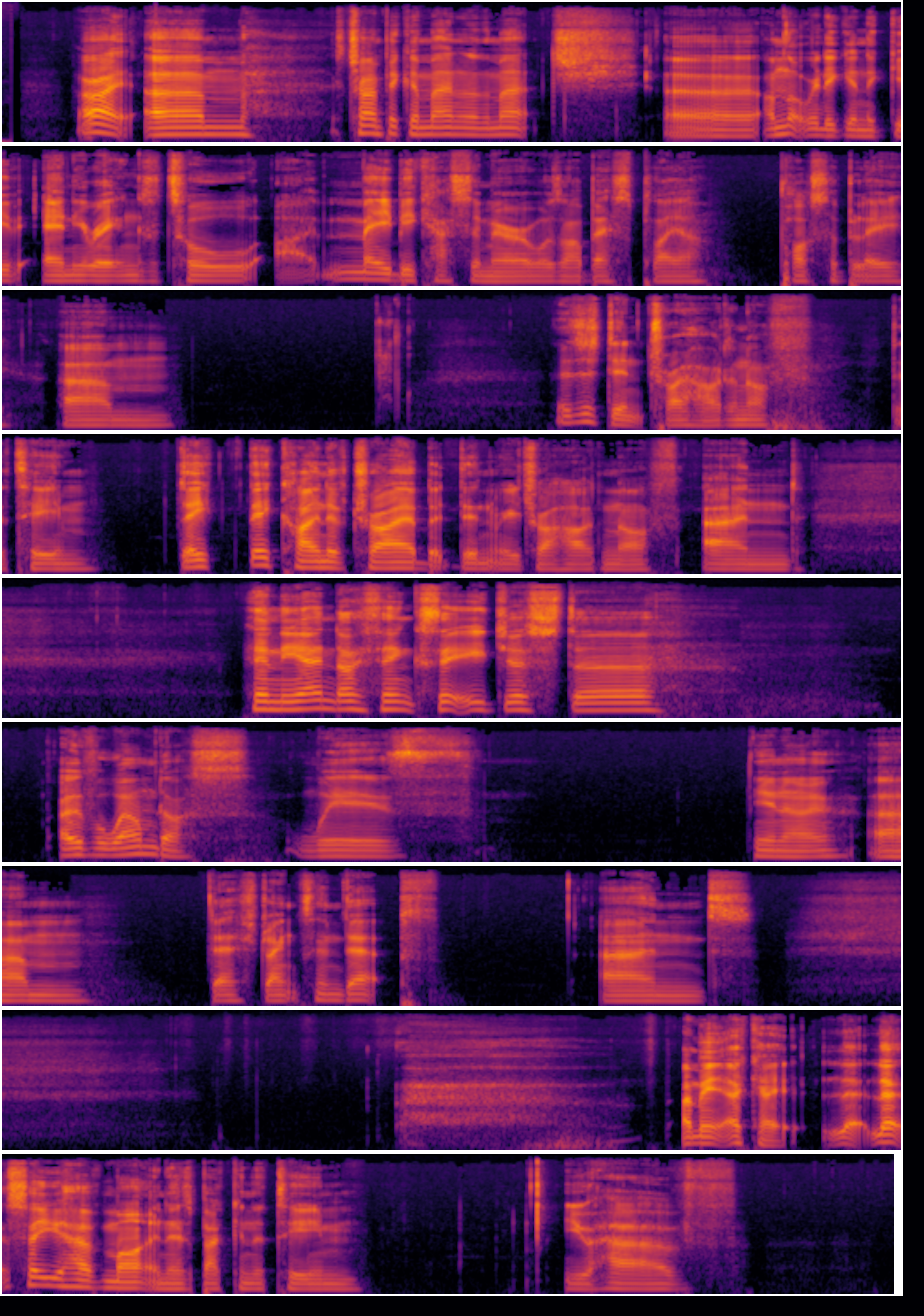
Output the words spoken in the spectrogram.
All right, um, let's try and pick a man of the match. Uh, I'm not really going to give any ratings at all. Uh, maybe Casemiro was our best player, possibly. Um, they just didn't try hard enough. The team, they they kind of tried, but didn't really try hard enough. And in the end, I think City just uh, overwhelmed us with, you know, um, their strength and depth and I mean, okay, let, let's say you have Martinez back in the team. You have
